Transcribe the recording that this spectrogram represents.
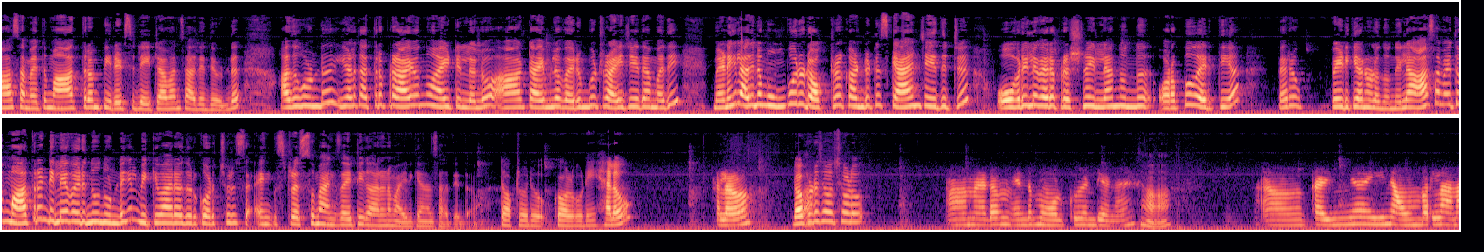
ആ സമയത്ത് മാത്രം പീരിയഡ്സ് ലേറ്റ് ആവാൻ സാധ്യതയുണ്ട്. അതുകൊണ്ട് ഇയാൾക്ക് അത്ര പ്രായമൊന്നും ആയിട്ടില്ലല്ലോ. ആ ടൈമിൽ വരുമ്പോൾ ട്രൈ ചെയ്താൽ മതി. വേണമെങ്കിൽ അതിന് മുമ്പ് ഒരു ഡോക്ടറെ കണ്ടിട്ട് സ്കാൻ ചെയ്തിട്ട് ഓവറിൽ വേറെ പ്രശ്നമില്ല എന്നൊന്ന് ഉറപ്പ് വരുത്തിയാൽ വേറെ പേടിക്കാനുള്ളതൊന്നുമില്ല ആ സമയത്ത് മാത്രം ഡിലേ വരുന്നു എന്നുണ്ടെങ്കിൽ മിക്കവാറും അതൊരു കുറച്ചൊരു സ്ട്രെസ്സും ആങ്സൈറ്റി കാരണമായിരിക്കാനാണ് സാധ്യത. ഡോക്ടർ ഒരു കോൾ കൂടി. ഹലോ? ഹലോ? ഡോക്ടർ ചോദിച്ചോളൂ. ആ മാഡം എന്റെ മോൾക്ക് വേണ്ടിയാണ്. കഴിഞ്ഞ ഈ നവംബറിലാണ്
